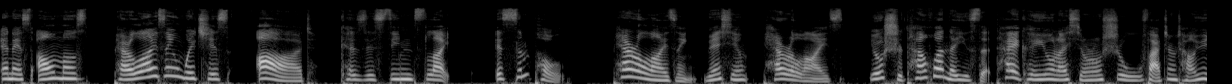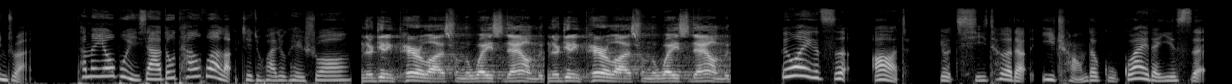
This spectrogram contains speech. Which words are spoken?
And it's almost paralyzing, which is odd because it seems like it's simple. Paralyzing 原型 paralyze 有使瘫痪的意思，它也可以用来形容事物无法正常运转。他们腰部以下都瘫痪了，这句话就可以说 They're getting paralyzed from the waist down. They're getting paralyzed from the waist down. 另外一个词 odd 有奇特的、异常的、古怪的意思。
